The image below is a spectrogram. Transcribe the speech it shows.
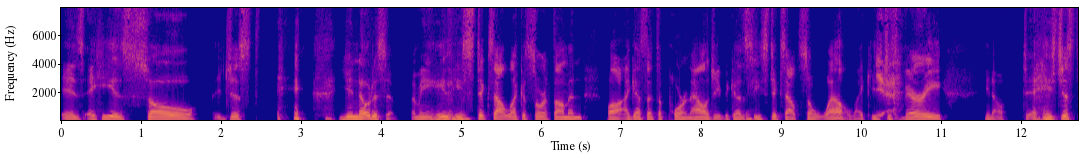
is he is so just you notice him. I mean, he mm-hmm. he sticks out like a sore thumb, and well, I guess that's a poor analogy because he sticks out so well. Like he's yeah. just very, you know, he's just.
